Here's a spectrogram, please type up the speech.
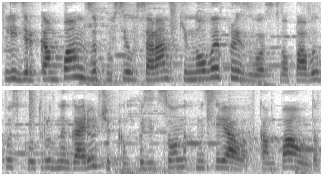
Лидер Компаунд запустил в Саранске новое производство по выпуску трудногорючих композиционных материалов, компаундов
